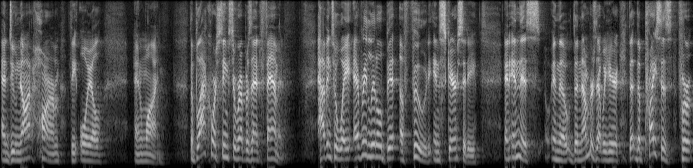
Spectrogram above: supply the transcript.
and do not harm the oil and wine. The black horse seems to represent famine, having to weigh every little bit of food in scarcity and in this, in the, the numbers that we hear, the, the prices for,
